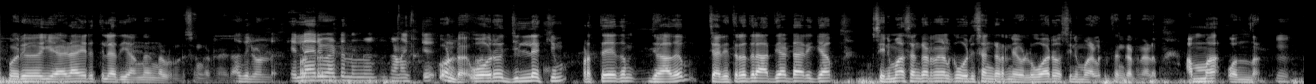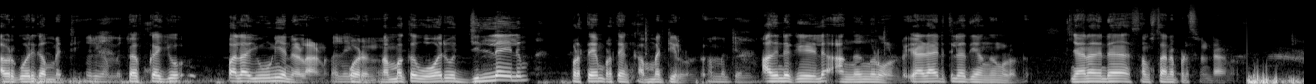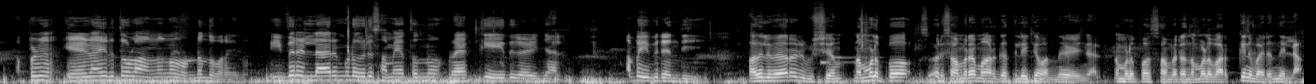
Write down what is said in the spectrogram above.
ഇപ്പോൾ ഒരു ഏഴായിരത്തിലധികം അംഗങ്ങളുണ്ട് സംഘടനയുടെ. അതിലുണ്ട്. എല്ലാവരുമായിട്ട് നിങ്ങൾക്ക് കണക്ട് ഉണ്ട്. ഓരോ ജില്ലയ്ക്കും പ്രത്യേകം അത് ചരിത്രത്തിൽ ആദ്യമായിട്ടായിരിക്കാം സിനിമാ സംഘടനകൾക്ക് ഒരു സംഘടനയേ ഉള്ളൂ ഓരോ സിനിമകൾ സംഘടനകളും. അമ്മ ഒന്ന്. അവർക്ക് ഒരു കമ്മിറ്റി. പെഫ്കയ്ക്ക് പല യൂണിയനുകളാണ് ഓരോ നമുക്ക് ഓരോ ജില്ലയിലും പ്രത്യേകം പ്രത്യേകം കമ്മിറ്റികളുണ്ട്. കമ്മിറ്റി അതിന്റെ കീഴിൽ അംഗങ്ങളും ഉണ്ട് ഏഴായിരത്തിലധികം അംഗങ്ങളുണ്ട്. ഞാനതിന്റെ സംസ്ഥാന പ്രസിഡന്റാണ് അപ്പോൾ ഏഴായിരത്തോളം അംഗങ്ങളുണ്ടെന്ന് പറയുന്നു. ഇവരെല്ലാവരും കൂടെ ഒരു സമയത്തൊന്ന് ബ്രേക്ക് ചെയ്ത് കഴിഞ്ഞാൽ അപ്പോൾ ഇവരെന്ത് ചെയ്യും? അതിൽ വേറൊരു വിഷയം. നമ്മളിപ്പോൾ ഒരു സമരമാർഗത്തിലേക്ക് വന്നു കഴിഞ്ഞാൽ നമ്മളിപ്പോൾ സമരം നമ്മൾ വർക്കിന് വരുന്നില്ല.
